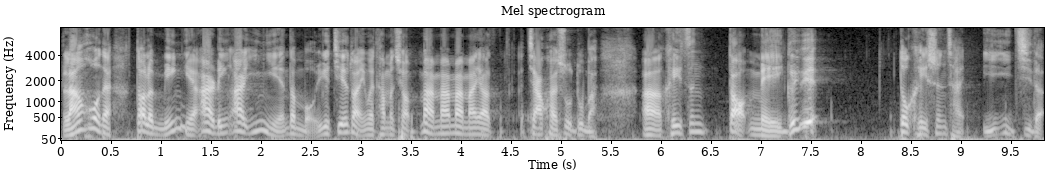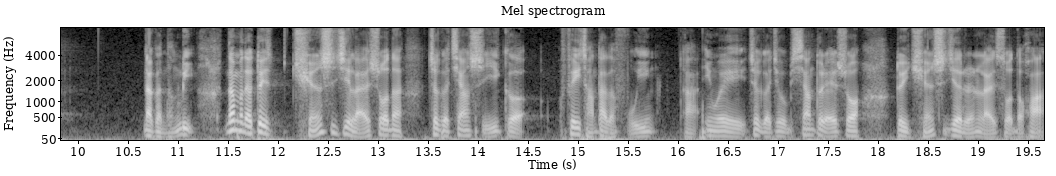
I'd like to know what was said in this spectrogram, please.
然后呢，到了明年二零二一年的某一个阶段，因为他们要慢慢慢慢要加快速度嘛，啊，可以增到每个月都可以生产一亿剂的那个能力。那么呢，对全世界来说呢，这个将是一个非常大的福音。啊，因为这个就相对来说，对全世界的人来说的话，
